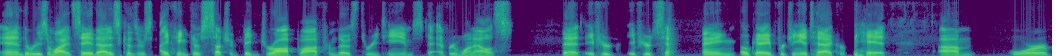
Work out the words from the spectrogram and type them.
And the reason why I'd say that is because there's I think there's such a big drop off from those three teams to everyone else that if you're if you're saying okay Virginia Tech or Pitt um, or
